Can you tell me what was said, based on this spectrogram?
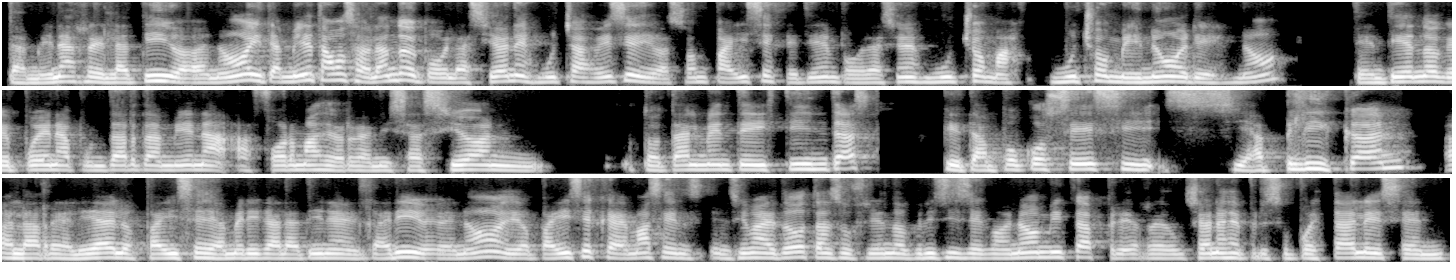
también es relativa, ¿no? Y también estamos hablando de poblaciones, muchas veces son países que tienen poblaciones mucho, más, mucho menores, ¿no? Te entiendo que pueden apuntar también a formas de organización totalmente distintas, que tampoco sé si, si aplican a la realidad de los países de América Latina y el Caribe, ¿no? Digo, países que además encima de todo están sufriendo crisis económicas, reducciones de presupuestales en,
